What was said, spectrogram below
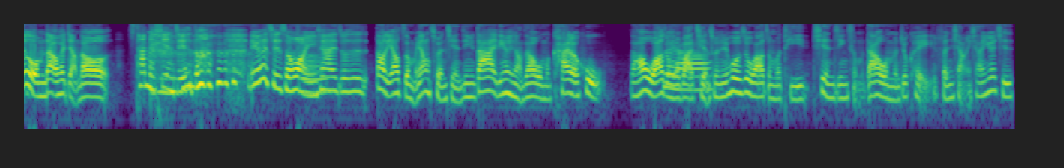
这个我们待会会讲到他们现阶段，因为其实存网银现在就是到底要怎么样存钱进去，大家一定会想知道。我们开了户，然后我要怎么把钱存进去，啊、或者是我要怎么提现金什么，大家我们就可以分享一下。因为其实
